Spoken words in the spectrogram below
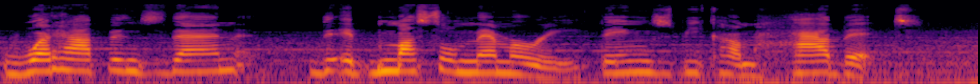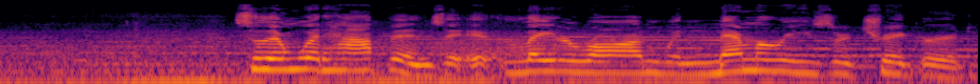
What happens then? It muscle memory. Things become habit. So then what happens? It, later on when memories are triggered,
